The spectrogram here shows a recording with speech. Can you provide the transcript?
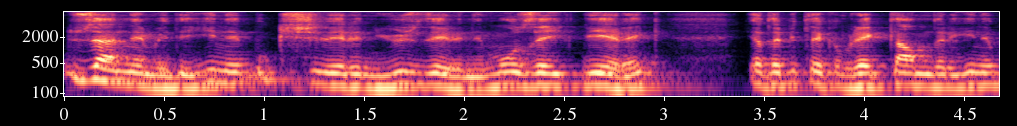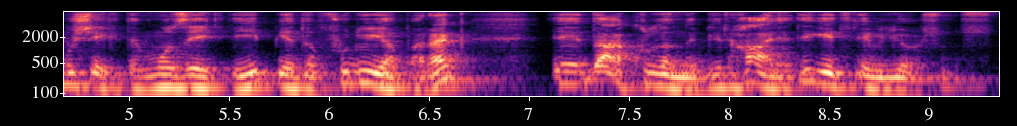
Düzenlemede yine bu kişilerin yüzlerini mozaikleyerek ya da bir takım reklamları yine bu şekilde mozaikleyip ya da flu yaparak e, daha kullanılabilir hale de getirebiliyorsunuz.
